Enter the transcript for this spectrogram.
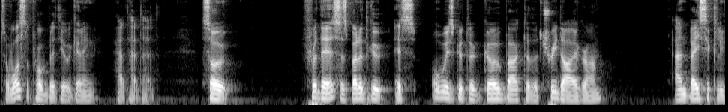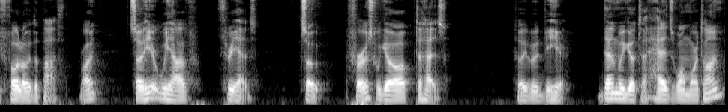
So what's the probability of getting head, head, head? So for this, it's better to go, it's always good to go back to the tree diagram and basically follow the path, right? So here we have three heads. So first we go up to heads. So it would be here. Then we go to heads one more time.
